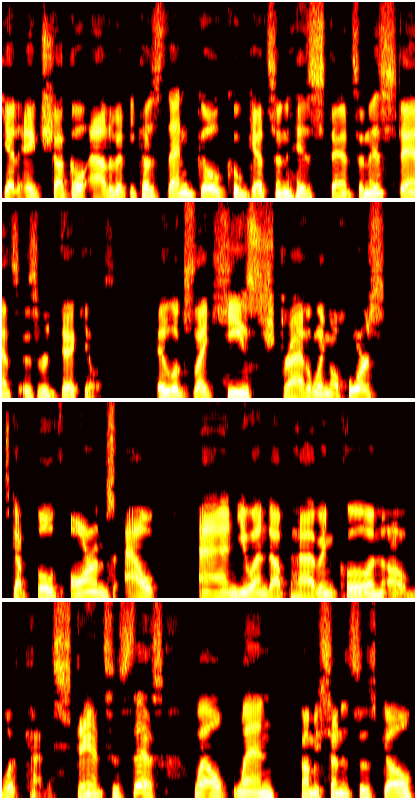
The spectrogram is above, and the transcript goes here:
get a chuckle out of it because then Goku gets in his stance, and his stance is ridiculous. It looks like he's straddling a horse. Got both arms out, and you end up having Krillin, oh, what kind of stance is this? Well, when Kami-sen says go,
